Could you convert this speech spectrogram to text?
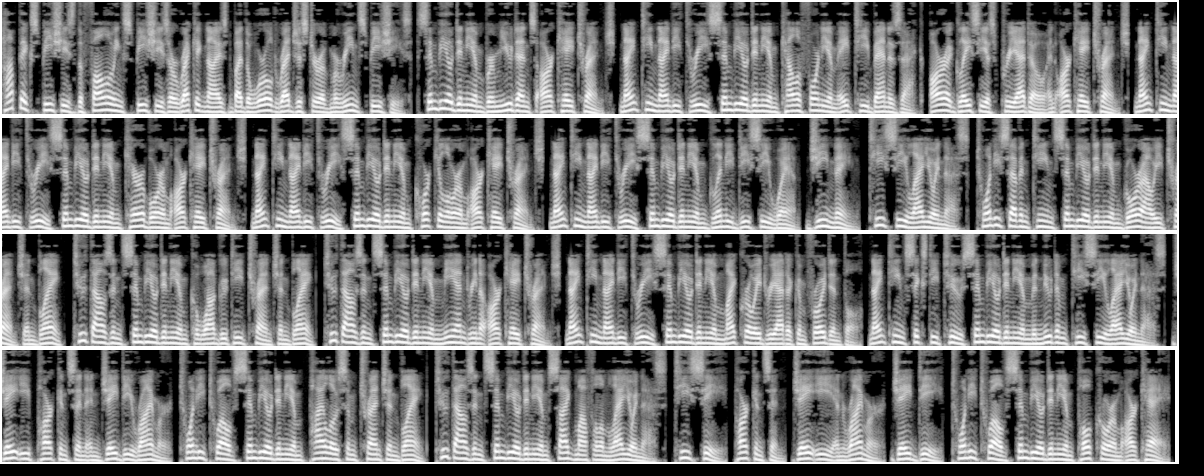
Topic species The following species are recognized by the World Register of Marine Species, Symbiodinium bermudense R.K. Trench, 1993 Symbiodinium californium A.T. Banaszak, R. Iglesias Prieto and R.K. Trench, 1993 Symbiodinium cariborum R.K. Trench, 1993 Symbiodinium corculorum R.K. Trench, 1993 Symbiodinium glynni D.C. Wham, G. Ning, T.C. LaJeunesse, 2017 Symbiodinium goreaui Trench and blank, 2000 Symbiodinium Kawaguti Trench and blank, 2000 Symbiodinium meandrina RK Trench, 1993 Symbiodinium microadriaticum freudenthal, 1962 Symbiodinium minutum T.C. LaJeunesse, J. E. Parkinson and J. D. Reimer, 2012 Symbiodinium pilosum Trench and blank, 2000 Symbiodinium sigmophilum LaJeunesse, T.C., Parkinson, J. E. and Reimer, J. D., 2012 Symbiodinium pulchrorum RK.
